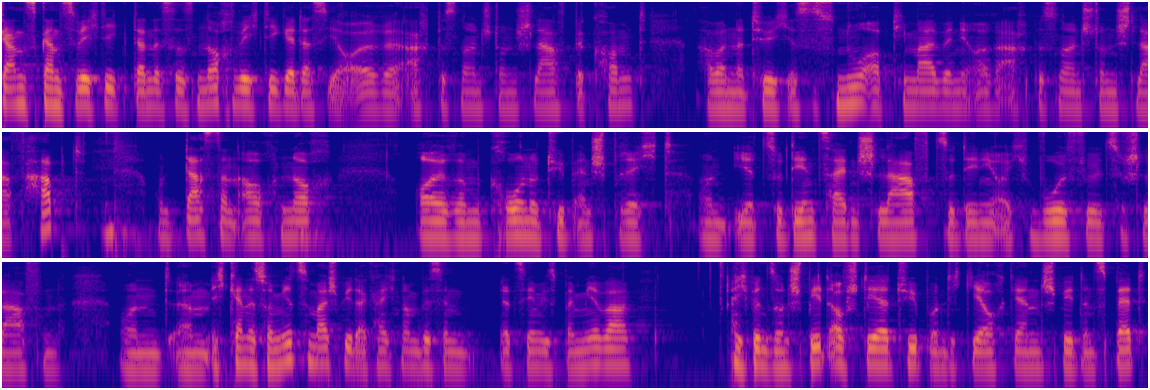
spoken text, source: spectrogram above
Ganz, ganz wichtig, dann ist es noch wichtiger, dass ihr eure acht bis neun Stunden Schlaf bekommt. Aber natürlich ist es nur optimal, wenn ihr eure acht bis neun Stunden Schlaf habt und das dann auch noch eurem Chronotyp entspricht und ihr zu den Zeiten schlaft, zu denen ihr euch wohlfühlt zu schlafen. Und ähm, ich kenne es von mir zum Beispiel, da kann ich noch ein bisschen erzählen, wie es bei mir war. Ich bin so ein Spätaufsteher-Typ und ich gehe auch gerne spät ins Bett.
